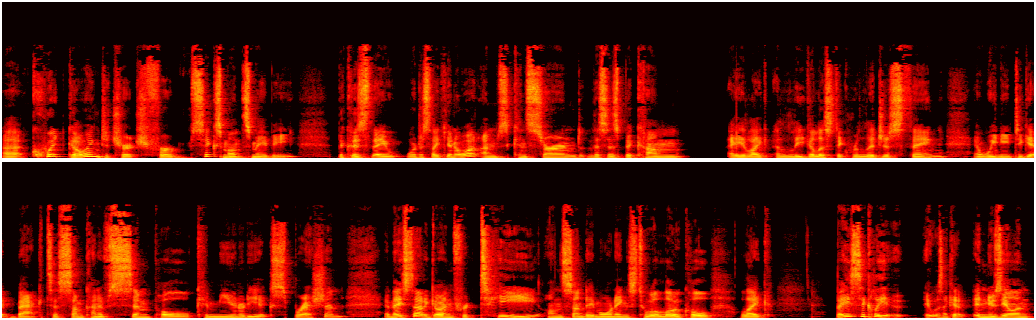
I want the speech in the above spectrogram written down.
uh, quit going to church for six months maybe because they were just like, you know what? I'm concerned this has become a like a legalistic religious thing and we need to get back to some kind of simple community expression and they started going for tea on sunday mornings to a local like basically it was like a in New Zealand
